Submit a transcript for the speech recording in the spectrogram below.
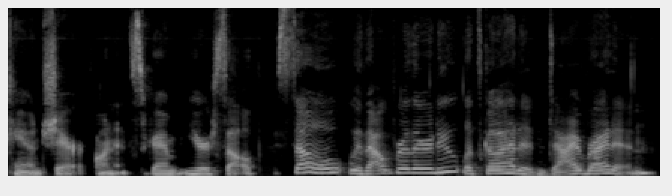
can share on Instagram yourself. So, without further ado, let's go ahead and dive right in.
